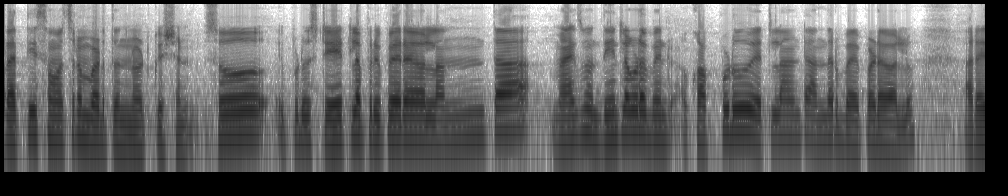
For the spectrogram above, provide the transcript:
ప్రతి సంవత్సరం పడుతుంది నోటిఫికేషన్ సో ఇప్పుడు స్టేట్లో ప్రిపేర్ అయ్యే వాళ్ళంతా మ్యాక్సిమం దీంట్లో కూడా బెనిఫిట్ ఒకప్పుడు ఎట్లా అంటే అందరు భయపడేవాళ్ళు. అరే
